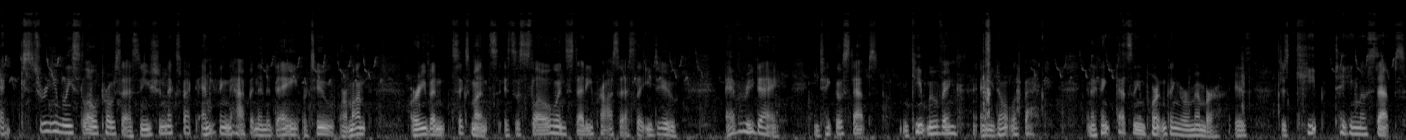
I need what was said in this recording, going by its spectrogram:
extremely slow process, and you shouldn't expect anything to happen in a day or two or a month or even six months. It's a slow and steady process that you do every day. You take those steps, you keep moving, and you don't look back. And I think that's the important thing to remember is just keep taking those steps.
